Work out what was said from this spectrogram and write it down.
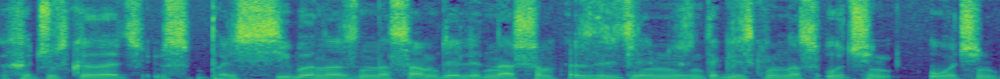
хочу сказать спасибо на, на самом деле нашим зрителям Нижнетагильским. У нас очень-очень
